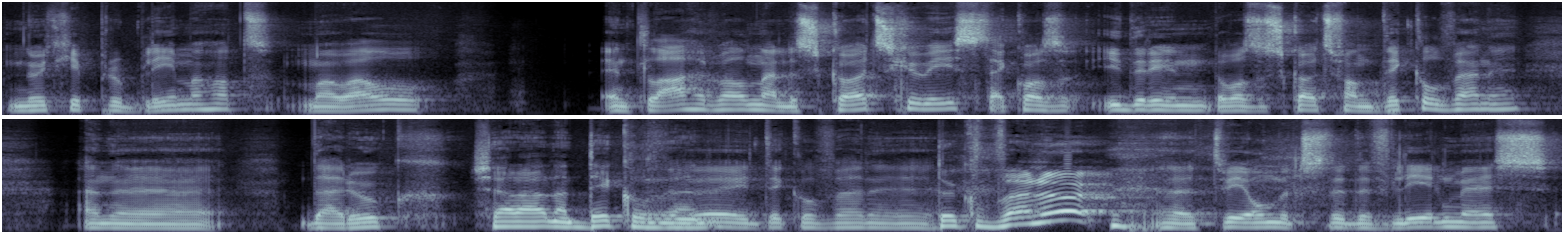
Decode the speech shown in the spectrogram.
nooit geen problemen gehad, maar wel in het lager wel naar de scouts geweest. Ik was iedereen, dat was de scouts van Dikkelvenne en eh, daar ook. Shout-out naar Dikkelven. Hey, Dikkelvenne. Dikkelvenne! eh 200ste de vleermuis.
